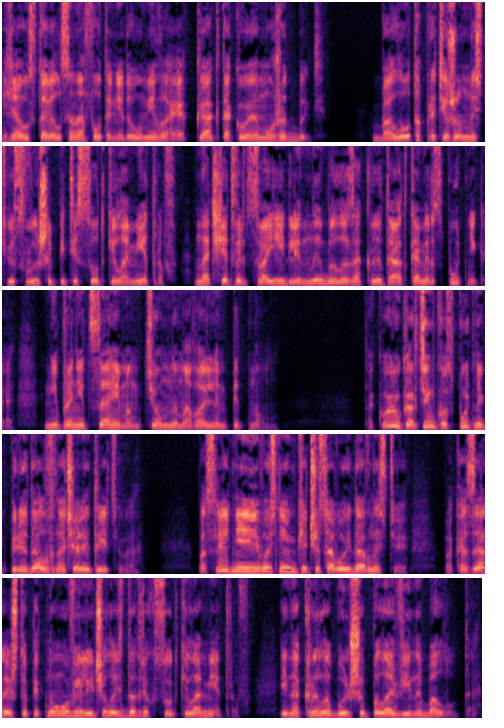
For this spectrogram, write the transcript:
Я уставился на фото, недоумевая, как такое может быть. Болото протяженностью свыше 500 километров на четверть своей длины было закрыто от камер спутника непроницаемым темным овальным пятном. Такую картинку спутник передал в начале третьего. Последние его снимки часовой давности показали, что пятно увеличилось до 300 километров и накрыло больше половины болота.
